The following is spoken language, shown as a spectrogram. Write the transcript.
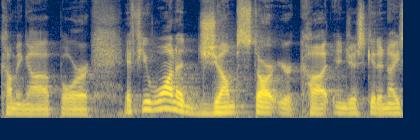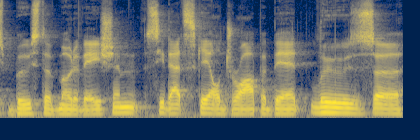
coming up, or if you want to jumpstart your cut and just get a nice boost of motivation, see that scale drop a bit, lose uh,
